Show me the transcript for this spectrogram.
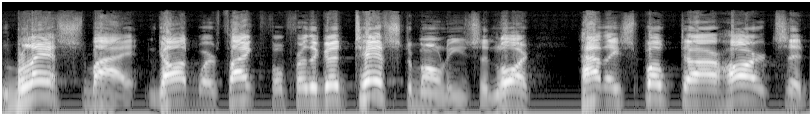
blessed by it. God, we're thankful for the good testimonies. And Lord, how they spoke to our hearts. And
